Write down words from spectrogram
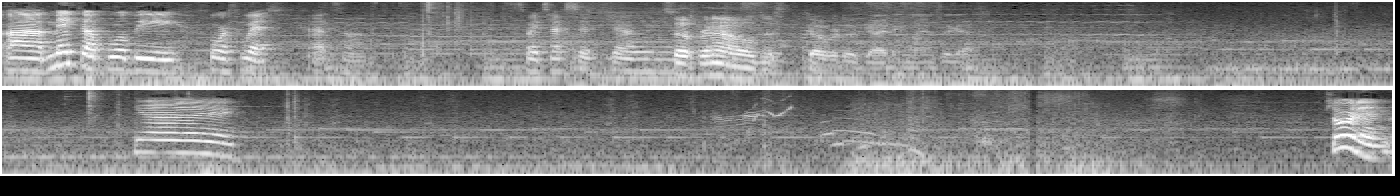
Uh, makeup will be forthwith at some. So I texted Joe. So for now, we'll just go over to the guiding lands, I guess. Yay! Jordan,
